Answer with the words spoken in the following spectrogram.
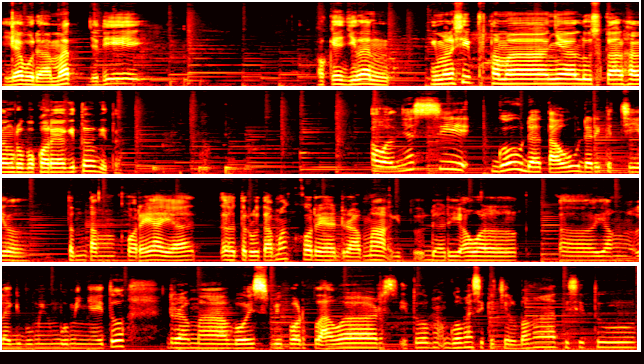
Iya bodo amat. Jadi Oke Jilan, gimana sih pertamanya lu suka hal yang berbau Korea gitu gitu? awalnya sih gue udah tahu dari kecil tentang Korea ya terutama Korea drama gitu. Dari awal eh, yang lagi booming boomingnya itu drama Boys Before Flowers itu gue masih kecil banget di situ.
